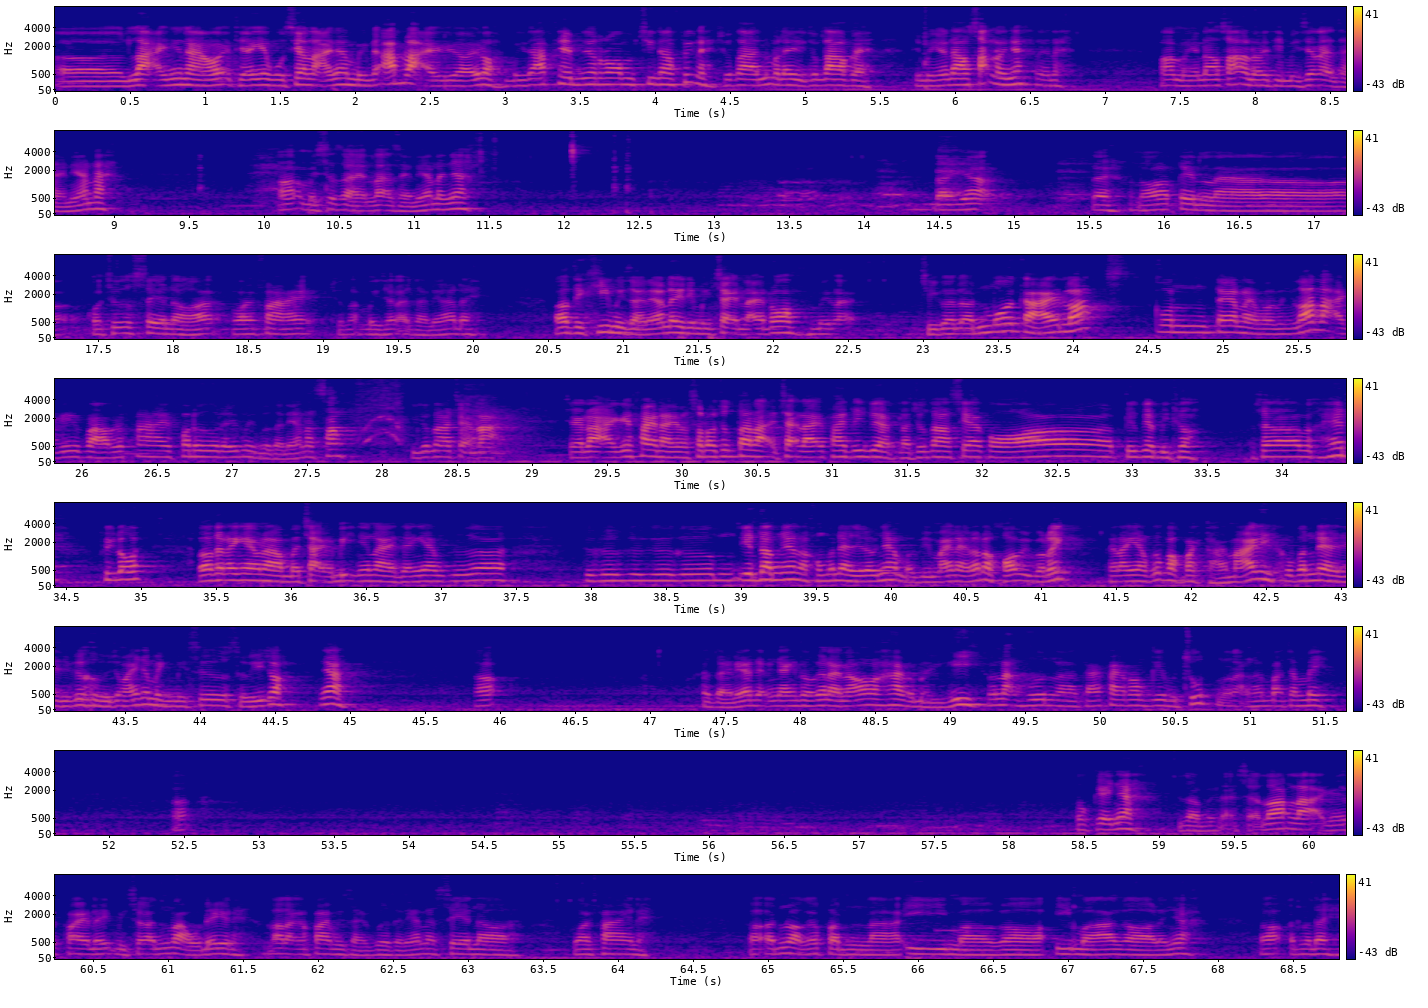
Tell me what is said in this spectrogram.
uh, lại như nào ấy thì anh em cùng xem lại nha mình đã áp lại ấy rồi mình đã áp thêm cái rom china fix này. Chúng ta ấn vào đây thì chúng ta về. Thì mình đã đao sẵn rồi nhé đây này. Đó, mình đã đao sẵn ở đây thì mình sẽ lại giải nén này đó, mình sẽ giải lại giải nén này nhá. Đây nhá đây nó tên là có chữ cn ấy, wifi ấy. chúng ta mình sẽ lại giải nén đây. Đó thì khi mình giải nén đây thì mình chạy lại rom mình lại chỉ cần ấn mỗi cái loát content này và mình loát lại cái vào cái file folder đấy mình vừa giải nén là xong. Thì chúng ta chạy lại chạy lại cái file này và sau đó chúng ta lại chạy lại file tiếng việt là chúng ta sẽ có tiếng việt bình thường. Sẽ hết fix lỗi. Đó thì anh em nào mà chạy bị như này thì anh em cứ cứ, cứ, cứ, cứ, cứ yên tâm nhé là không vấn đề gì đâu nhé bởi vì máy này rất là khó bị break. Nên anh em cứ vọc vạch thoải mái đi có vấn đề gì thì cứ gửi cho máy cho mình mình xử, xử lý cho nhá đó. Giải nén nhanh thôi cái này nó 2,7 g nó nặng hơn là cái file rom kia một chút nó nặng hơn 300 m đó. Ok nhá bây giờ mình lại sẽ loát lại cái file đấy mình sẽ ấn vào D này loát lại cái file mình giải vừa giải nén là cn wifi này. Đó, ấn vào cái phần là img imag này nhá. Đó ấn vào đây.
